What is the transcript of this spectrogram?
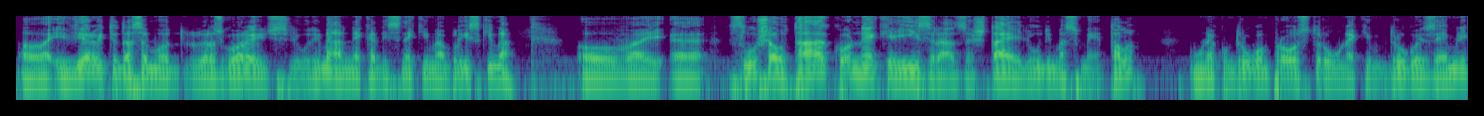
Ovaj, I vjerujte da sam od razgovarajući s ljudima, a nekad i s nekima bliskima, ovaj, eh, slušao tako neke izraze šta je ljudima smetalo u nekom drugom prostoru, u nekim drugoj zemlji,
